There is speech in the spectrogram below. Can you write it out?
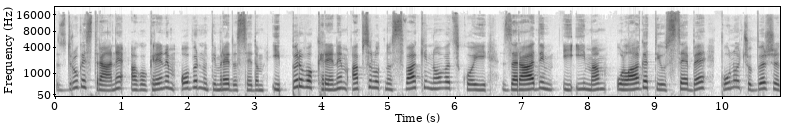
S druge strane, ako krenem obrnutim redoslijedom i prvo krenem apsolutno svaki novac koji zaradim i imam ulagati u sebe, puno ću brže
